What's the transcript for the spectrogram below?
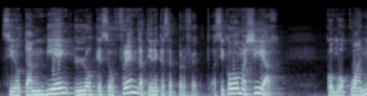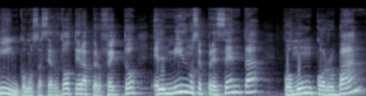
sino también lo que se ofrenda tiene que ser perfecto. Así como Mashiach, como Juanín, como sacerdote era perfecto, él mismo se presenta como un corbán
